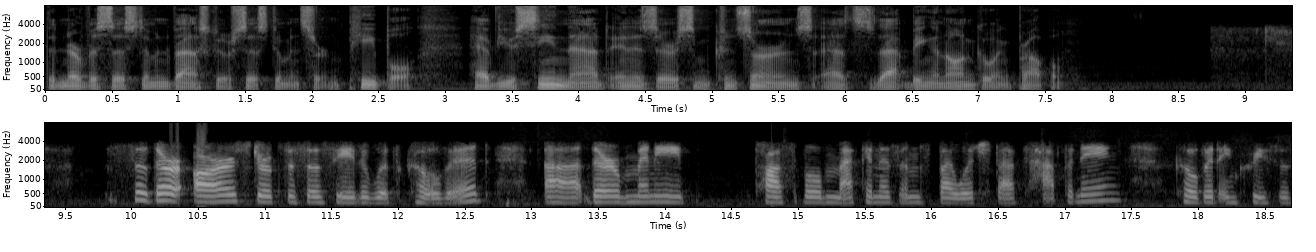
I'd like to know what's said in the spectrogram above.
the nervous system and vascular system in certain people. Have you seen that, and is there some concerns as that being an ongoing problem? So there are strokes associated with COVID. Uh, there are many possible mechanisms by which that's happening. COVID increases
